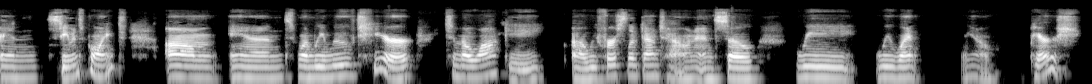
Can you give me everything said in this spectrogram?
in Stevens Point. Um, and when we moved here to Milwaukee, uh, we first lived downtown, and so we we went, you know, parish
